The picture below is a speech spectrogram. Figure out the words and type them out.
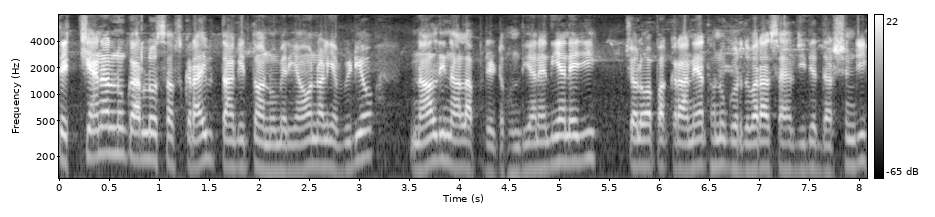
ਤੇ ਚੈਨਲ ਨੂੰ ਕਰ ਲਓ ਸਬਸਕ੍ਰਾਈਬ ਤਾਂ ਕਿ ਤੁਹਾਨੂੰ ਮੇਰੀਆਂ ਆਉਣ ਵਾਲੀਆਂ ਵੀਡੀਓ ਨਾਲ ਦੀ ਨਾਲ ਅਪਡੇਟ ਹੁੰਦੀਆਂ ਰਹਿੰਦੀਆਂ ਨੇ ਜੀ। ਚਲੋ ਆਪਾਂ ਕਰਾਉਂਦੇ ਆ ਤੁਹਾਨੂੰ ਗੁਰਦੁਆਰਾ ਸਾਹਿਬ ਜੀ ਦੇ ਦਰਸ਼ਨ ਜੀ।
